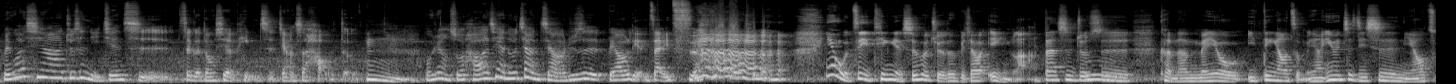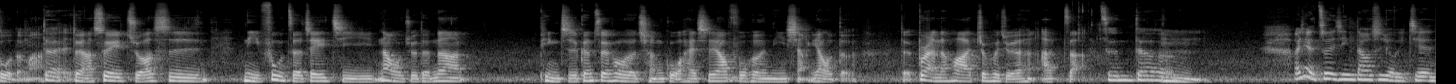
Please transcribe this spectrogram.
没关系啊，就是你坚持这个东西的品质，这样是好的。嗯，我就想说，好啊，既然都这样讲，就是不要脸再一次、啊。因为我自己听也是会觉得比较硬啦，但是就是可能没有一定要怎么样，因为这集是你要做的嘛。对对啊，所以主要是你负责这一集，那我觉得那品质跟最后的成果还是要符合你想要的，对，不然的话就会觉得很阿杂。真的，嗯，而且最近倒是有一件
